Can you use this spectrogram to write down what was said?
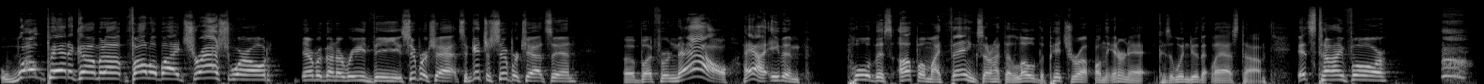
Woke Panic coming up, followed by Trash World. Then we're going to read the super chat. So get your super chats in. Uh, but for now, hey, I even pulled this up on my thing so I don't have to load the picture up on the internet because it wouldn't do that last time. It's time for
